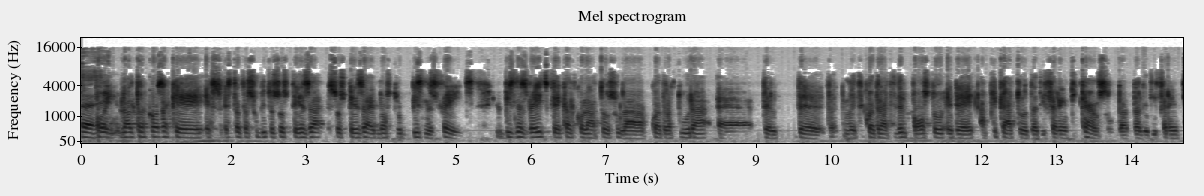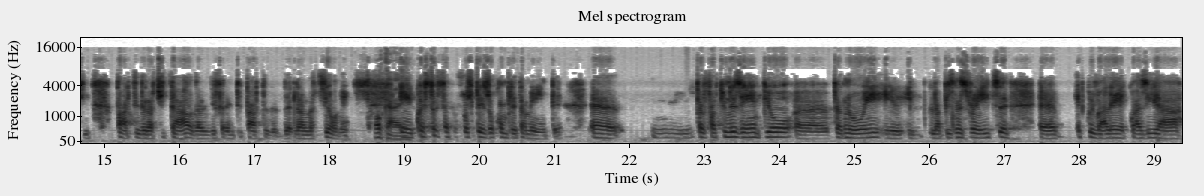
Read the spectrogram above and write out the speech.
Eh, Poi eh. l'altra cosa che è, è stata subito sospesa, sospesa, è il nostro business rates, il business rates che è calcolato sulla quadratura eh, del de, de, metri quadrati del posto ed è applicato da differenti council, da, dalle differenti parti della città o dalle differenti parti de, della nazione. Okay. E questo è stato sospeso completamente. Eh, per farti un esempio, eh, per noi il, il, la business rate eh, equivale quasi a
